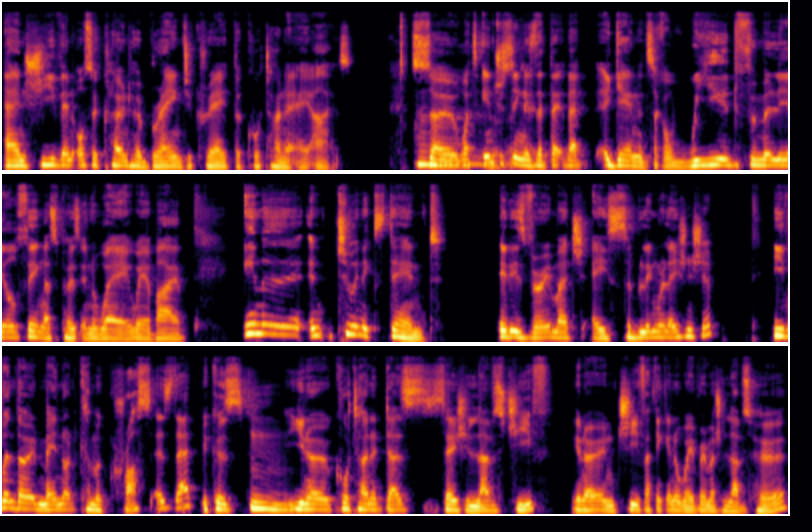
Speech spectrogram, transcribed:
and she then also cloned her brain to create the Cortana AIs. So Oh, what's interesting is that, that that again, it's like a weird familial thing, I suppose, in a way, whereby, in a in, to an extent, it is very much a sibling relationship, even though it may not come across as that, because Mm. you know Cortana does say she loves Chief, you know, and Chief, I think, in a way, very much loves her.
